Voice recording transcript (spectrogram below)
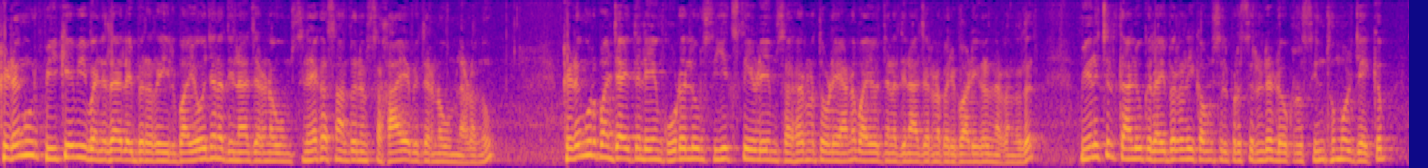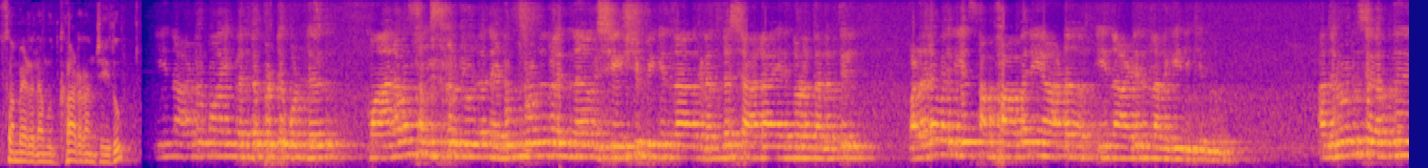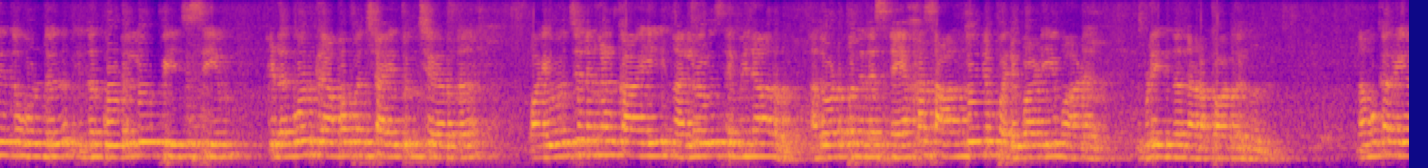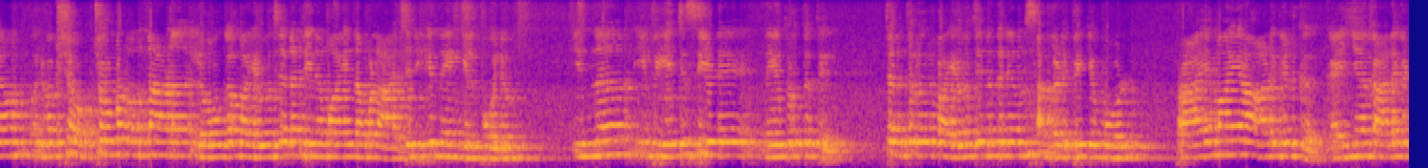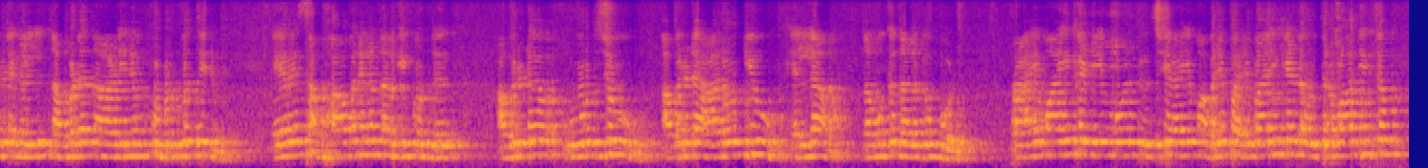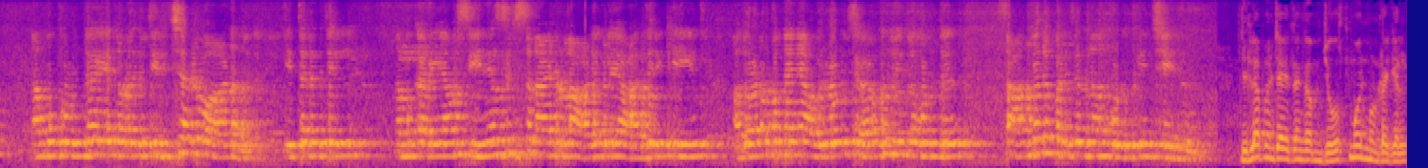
Kizhangur P K V വനിതാ ലൈബ്രറിയിൽ വയോജന ദിനാചരണവും സ്നേഹസാന്ത്വനം സഹായ വിതരണവും നടന്നു. കിഴങ്ങൂർ പഞ്ചായത്തിന്റെയും കൂടല്ലൂർ സി എച്ച് സിയുടെയും സഹകരണത്തോടെയാണ് വയോജന ദിനാചരണ പരിപാടികൾ നടന്നത്. Meenachil taluk library council president doctor Sindhumol Jacob സമ്മേളനം ഉദ്ഘാടനം ചെയ്തു. ഈ നാടുമായി ബന്ധപ്പെട്ടുകൊണ്ട് മാനവ സംസ്കൃതിയുടെ നെടുംതൂണുകൾ എന്ന് വിശേഷിപ്പിക്കുന്ന ഗ്രന്ഥശാല എന്നുള്ള തലത്തിൽ വളരെ വലിയ സംഭാവനയാണ് ഈ നാടിന് നൽകിയിരിക്കുന്നത്. അതിനോട് ചേർന്ന് നിന്നുകൊണ്ട് ഇന്ന് കൂടല്ലൂർ പി എച്ച് സിയും കിടങ്ങൂർ ഗ്രാമപഞ്ചായത്തും ചേർന്ന് വയോജനങ്ങൾക്കായി നല്ലൊരു സെമിനാറും അതോടൊപ്പം തന്നെ സ്നേഹ സാന്ത്വന പരിപാടിയുമാണ് ഇവിടെ ഇന്ന് നടപ്പാക്കുന്നത്. നമുക്കറിയാം ഒരുപക്ഷെ ഒക്ടോബർ ഒന്നാണ് ലോക വയോജന ദിനമായി നമ്മൾ ആചരിക്കുന്നതെങ്കിൽ പോലും ഇന്ന് ഈ പി എച്ച് സിയുടെ നേതൃത്വത്തിൽ ഇത്തരത്തിലൊരു വയോജന ദിനം സംഘടിപ്പിക്കുമ്പോൾ പ്രായമായ ആളുകൾക്ക് കഴിഞ്ഞ കാലഘട്ടങ്ങളിൽ നമ്മുടെ നാടിനും കുടുംബത്തിനും ഏറെ സംഭാവനകൾ നൽകിക്കൊണ്ട് അവരുടെ ഊർജവും അവരുടെ ആരോഗ്യവും എല്ലാം നമുക്ക് നൽകുമ്പോൾ പ്രായമായി കഴിയുമ്പോൾ തീർച്ചയായും അവരെ പരിപാലിക്കേണ്ട ഉത്തരവാദിത്വം നമുക്കുണ്ട് എന്നുള്ളൊരു തിരിച്ചറിവാണ് ഇത്തരത്തിൽ നമുക്കറിയാം സീനിയർ സിറ്റിസൺ ആയിട്ടുള്ള ആളുകളെ ആദരിക്കുകയും അതോടൊപ്പം തന്നെ അവരോട് ചേർന്ന് നിന്നുകൊണ്ട് സാന്ത്വന പരിചരണം കൊടുക്കുകയും ചെയ്യുന്നു ജില്ലാ പഞ്ചായത്ത് അംഗം ജോസ്മോൻ മുണ്ടയ്ക്കൽ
